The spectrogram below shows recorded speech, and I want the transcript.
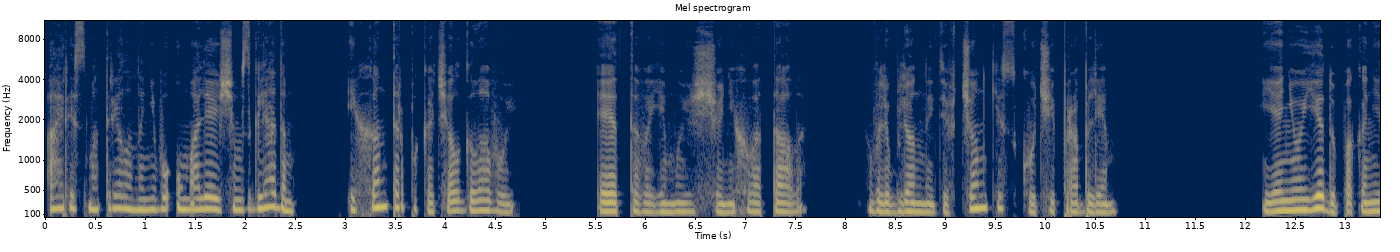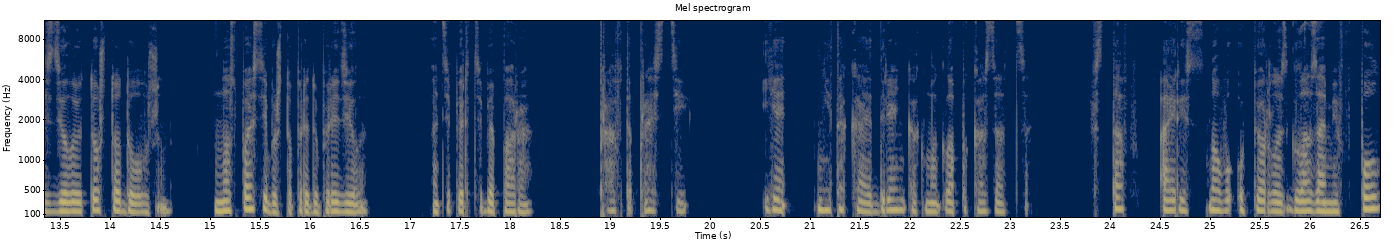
Айри смотрела на него умоляющим взглядом, и Хантер покачал головой. Этого ему еще не хватало. Влюбленной девчонки с кучей проблем. Я не уеду, пока не сделаю то, что должен. Но спасибо, что предупредила. А теперь тебе пора. Правда, прости. Я не такая дрянь, как могла показаться. Встав, Айрис снова уперлась глазами в пол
